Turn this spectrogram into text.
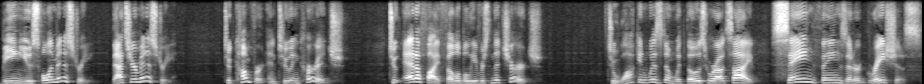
being useful in ministry. That's your ministry to comfort and to encourage, to edify fellow believers in the church, to walk in wisdom with those who are outside, saying things that are gracious,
